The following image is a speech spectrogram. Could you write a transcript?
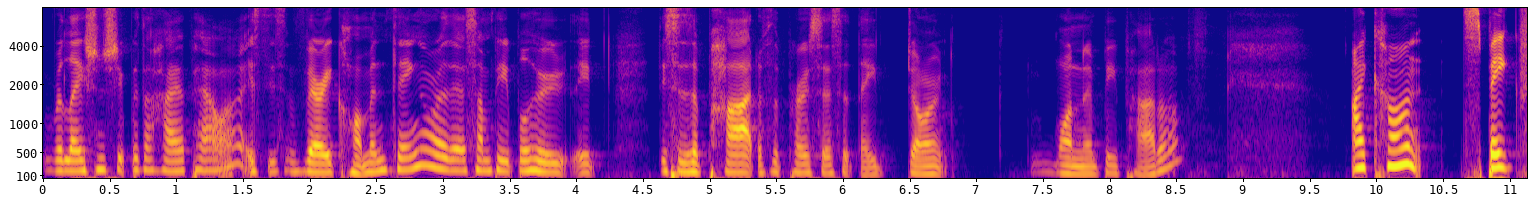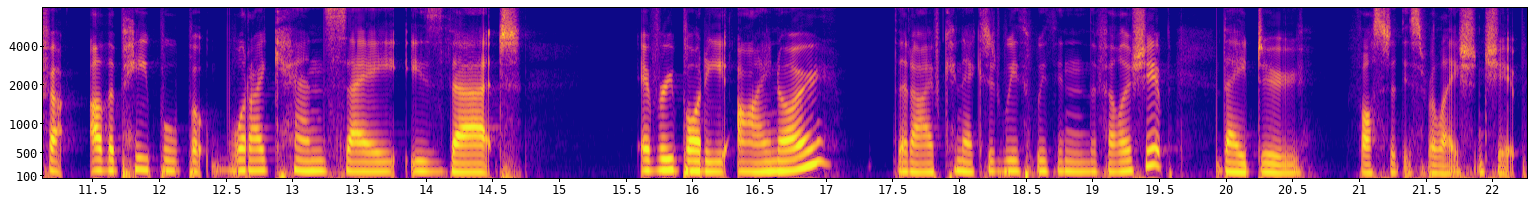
relationship with a higher power? Is this a very common thing, or are there some people who it, this is a part of the process that they don't want to be part of? I can't speak for other people, but what I can say is that everybody I know that I've connected with within the fellowship, they do foster this relationship.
